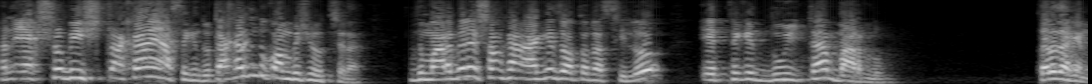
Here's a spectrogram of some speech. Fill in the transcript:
মানে একশো বিশ টাকায় আছে কিন্তু টাকা কিন্তু কম বেশি হচ্ছে না। কিন্তু মার্বেলের সংখ্যা আগে যতটা ছিল, এর থেকে দুইটা বাড়লো। তাহলে দেখেন,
